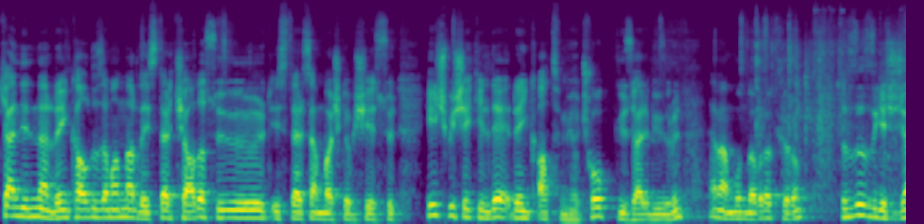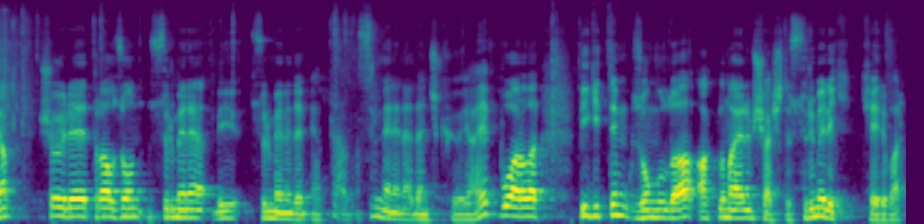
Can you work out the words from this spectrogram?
Kendiliğinden renk aldığı zamanlarda ister kağıda sürt, istersen başka bir şeye sürt. Hiçbir şekilde renk atmıyor. Çok güzel bir ürün. Hemen bunu da bırakıyorum. Hızlı hızlı geçeceğim. Şöyle Trabzon sürmene bir sürmene de ya Trabzon sürmene nereden çıkıyor ya? Hep bu aralar bir gittim Zonguldak'a aklım hayalim şaştı. Sürmelik keri var.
